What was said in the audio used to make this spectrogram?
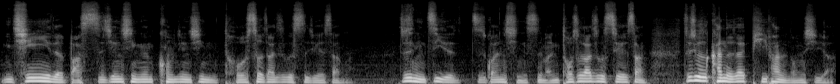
你轻易的把时间性跟空间性投射在这个世界上。这是你自己的直观形式嘛？你投射到这个世界上，这就是看着在批判的东西啊！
